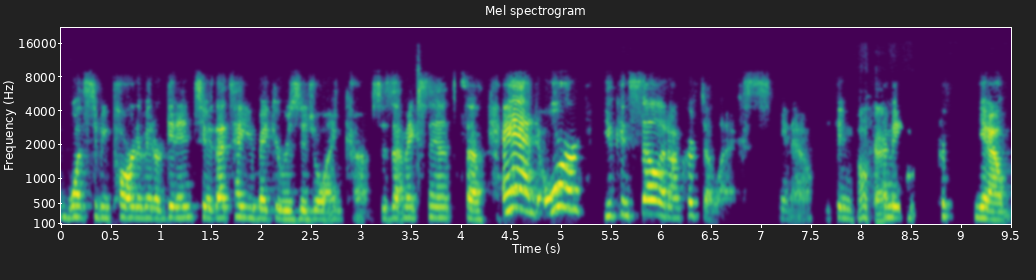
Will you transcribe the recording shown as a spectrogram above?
wants to be part of it or get into it. That's how you make your residual incomes. Does that make sense? So, and, or you can sell it on CryptoLex. You know, you can, Okay. I mean, you know,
